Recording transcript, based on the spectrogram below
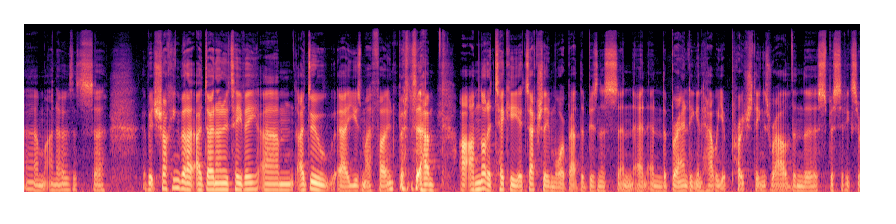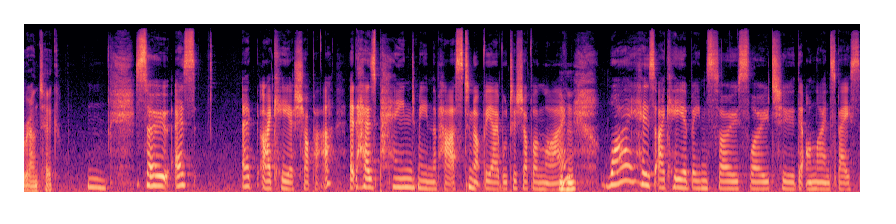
Um, I know that's uh, a bit shocking, but I, I don't own a TV. Um, I do uh, use my phone, but um, I, I'm not a techie. It's actually more about the business and, and, and the branding and how we approach things rather than the specifics around tech. So, as a IKEA shopper, it has pained me in the past to not be able to shop online. Why has IKEA been so slow to the online space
